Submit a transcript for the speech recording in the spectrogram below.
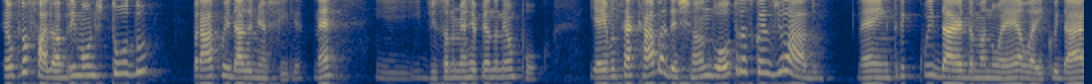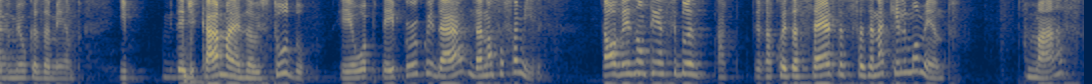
é o que eu falo, eu abri mão de tudo para cuidar da minha filha, né? E, e disso eu não me arrependo nem um pouco. E aí você acaba deixando outras coisas de lado, né? Entre cuidar da Manuela e cuidar do meu casamento e me dedicar mais ao estudo, eu optei por cuidar da nossa família. Talvez não tenha sido a, a coisa certa a se fazer naquele momento. Mas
